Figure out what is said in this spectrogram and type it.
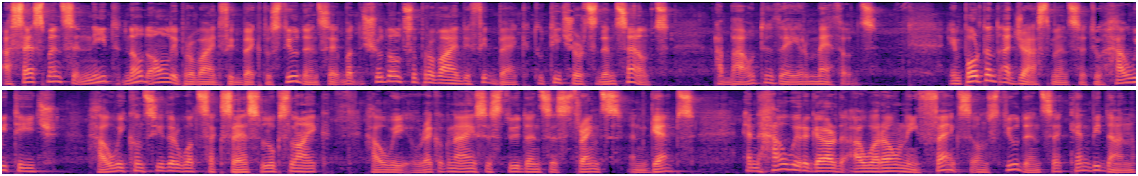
Assessments need not only provide feedback to students, but should also provide feedback to teachers themselves about their methods. Important adjustments to how we teach, how we consider what success looks like, how we recognize students' strengths and gaps, and how we regard our own effects on students can be done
